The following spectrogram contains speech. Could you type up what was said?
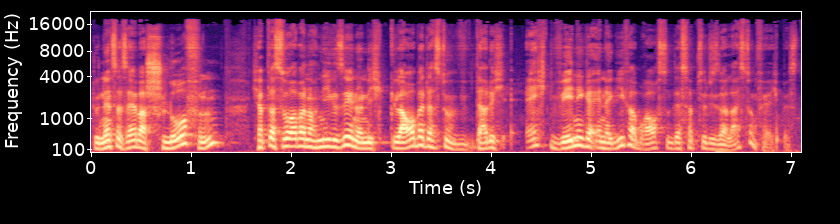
Du nennst das selber Schlurfen. Ich habe das so aber noch nie gesehen. Und ich glaube, dass du dadurch echt weniger Energie verbrauchst und deshalb zu dieser Leistung fähig bist.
